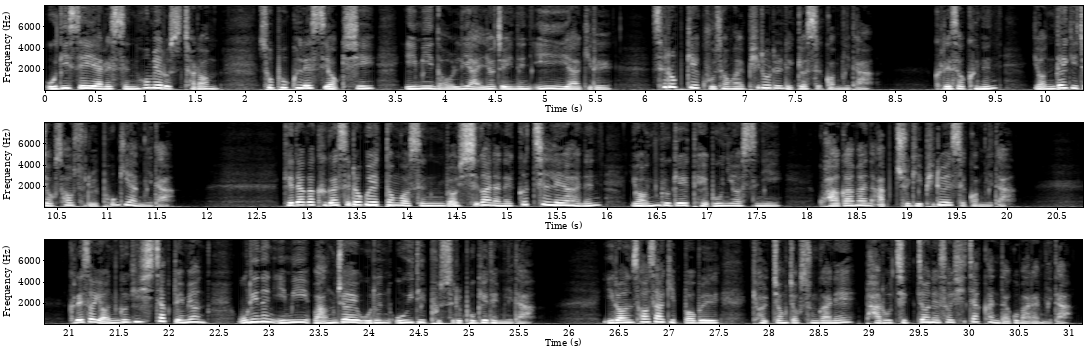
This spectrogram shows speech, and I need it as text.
오디세이아를 쓴 호메로스처럼 소포클레스 역시 이미 널리 알려져 있는 이 이야기를 새롭게 구성할 필요를 느꼈을 겁니다. 그래서 그는 연대기적 서술을 포기합니다. 게다가 그가 쓰려고 했던 것은 몇 시간 안에 끝을 내야 하는 연극의 대본이었으니 과감한 압축이 필요했을 겁니다. 그래서 연극이 시작되면 우리는 이미 왕좌에 오른 오이디푸스를 보게 됩니다. 이런 서사 기법을 결정적 순간에 바로 직전에서 시작한다고 말합니다.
